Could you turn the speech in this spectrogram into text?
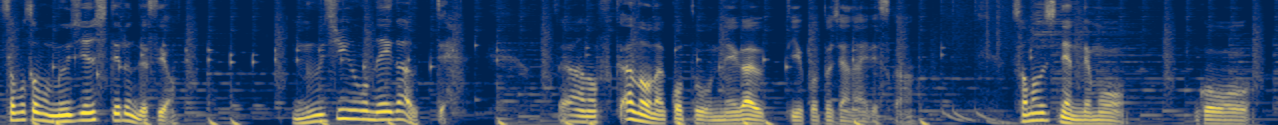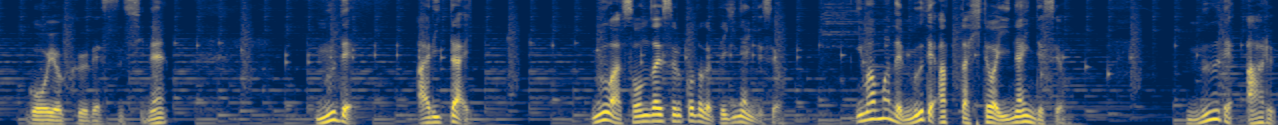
そもそも矛盾してるんですよ。矛盾を願うって。それはあの、不可能なことを願うっていうことじゃないですか。その時点でもう、強、強欲ですしね。無でありたい。無は存在することができないんですよ。今まで無であった人はいないんですよ。無である。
